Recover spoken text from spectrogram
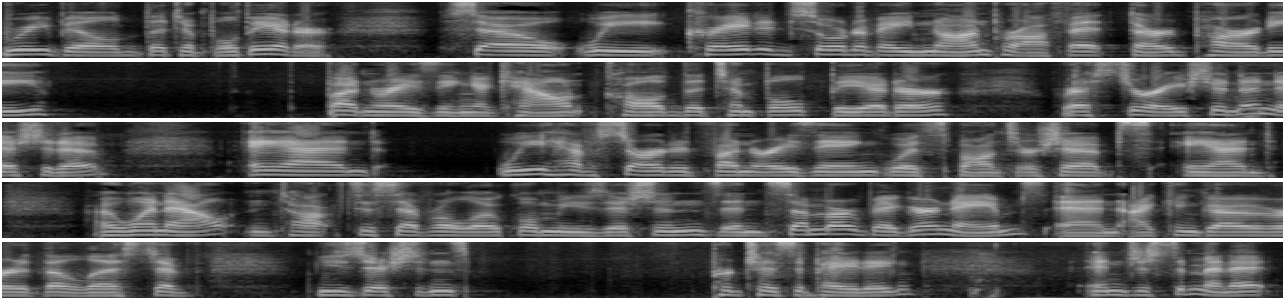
rebuild the Temple Theater. So we created sort of a nonprofit third party fundraising account called the Temple Theater Restoration Initiative. And we have started fundraising with sponsorships. And I went out and talked to several local musicians, and some are bigger names. And I can go over the list of musicians participating in just a minute.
